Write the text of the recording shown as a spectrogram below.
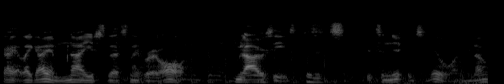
I, like I am not used to that sniper at all. I mean, obviously, it's because it's it's a new it's a new one, you know.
